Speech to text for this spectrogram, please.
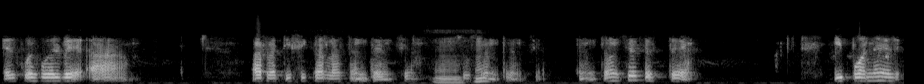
el juez vuelve a, a ratificar la sentencia, su sentencia. Entonces, este, y pone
